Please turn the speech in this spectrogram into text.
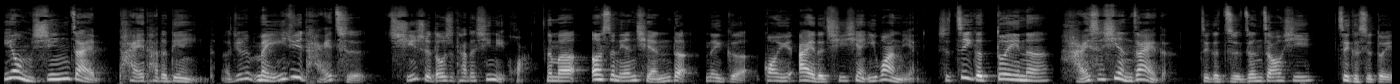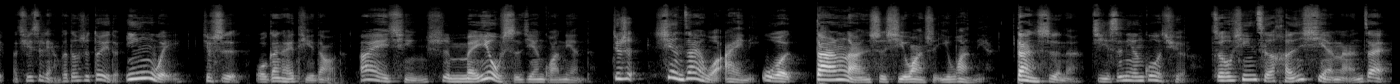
用心在拍他的电影的，呃，就是每一句台词。其实都是他的心里话。那么二十年前的那个关于爱的期限一万年，是这个对呢，还是现在的这个只争朝夕？这个是对的。其实两个都是对的，因为就是我刚才提到的，爱情是没有时间观念的。就是现在我爱你，我当然是希望是一万年。但是呢，几十年过去了，周星驰很显然在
